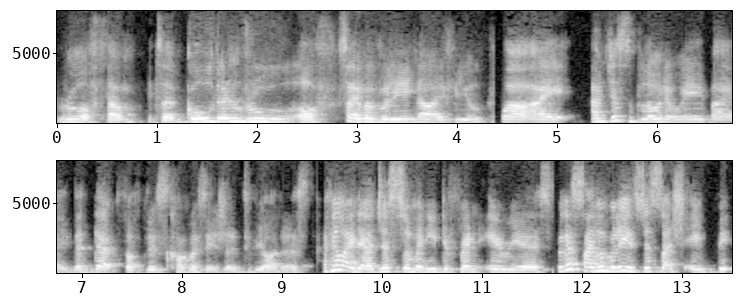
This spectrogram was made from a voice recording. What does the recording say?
rule of thumb. It's a golden rule of cyberbullying now, I feel. Wow, I I'm just blown away by the depth of this conversation, to be honest. I feel like there are just so many different areas because cyberbullying is just such a big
